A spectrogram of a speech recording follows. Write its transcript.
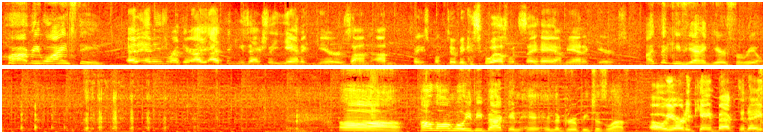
Harvey Weinstein. And, and he's right there. I, I think he's actually Janick Gers on, on Facebook too, because who else would say, "Hey, I'm Janick Gers"? I think he's Janick Gers for real. Uh, how long will he be back in, in, in the group he just left? Oh, he already came back today,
